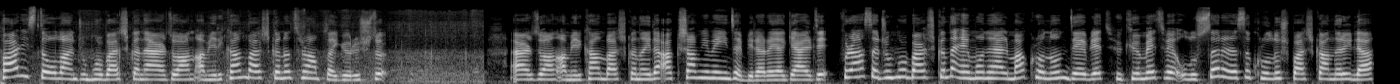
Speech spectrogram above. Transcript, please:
Paris'te olan Cumhurbaşkanı Erdoğan, Amerikan Başkanı Trump'la görüştü. Erdoğan Amerikan Başkanı ile akşam yemeğinde bir araya geldi. Fransa Cumhurbaşkanı Emmanuel Macron'un devlet, hükümet ve uluslararası kuruluş başkanlarıyla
